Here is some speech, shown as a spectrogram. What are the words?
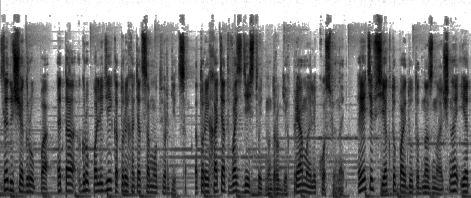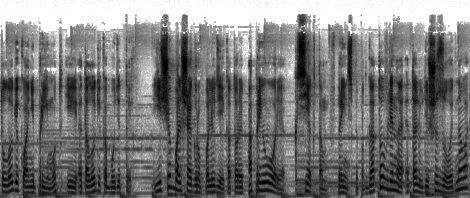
Следующая группа – это группа людей, которые хотят самоутвердиться, которые хотят воздействовать на других, прямо или косвенно. Эти все, кто пойдут однозначно, и эту логику они примут, и эта логика будет их. Еще большая группа людей, которые априори к сектам в принципе подготовлены, это люди шизоидного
